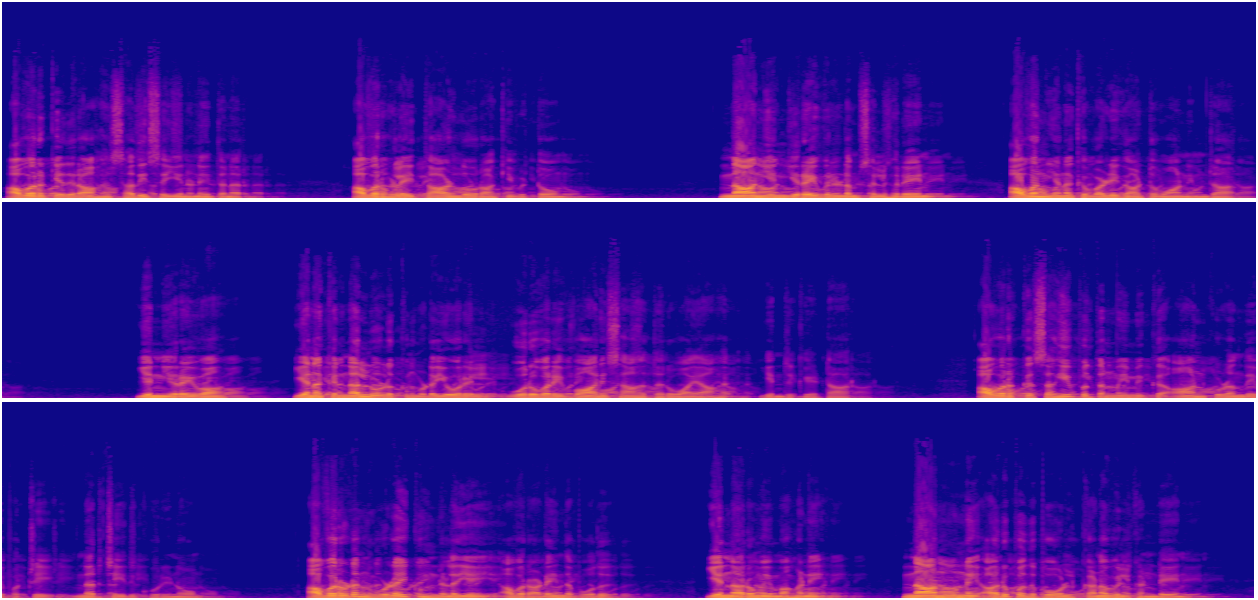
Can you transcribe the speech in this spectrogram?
அவருக்கு எதிராக சதி செய்ய நினைத்தனர். அவர்களை தாழ்ந்தோராக்கிவிட்டோம் நான் என் இறைவனிடம் செல்கிறேன். அவன் எனக்கு வழிகாட்டுவான் என்றார். என் இறைவா எனக்கு நல்லொழுக்கம் உடையோரில் ஒருவரை வாரிசாக தருவாயாக என்று கேட்டார். அவருக்கு சகிப்புத்தன்மை மிக்க ஆண் குழந்தை பற்றி நற்செய்து கூறினோம். அவருடன் உழைக்கும் நிலையை அவர் அடைந்த போது என் அருமை மகனே நான் உன்னை அறுப்பது போல் கனவில் கண்டேன்.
